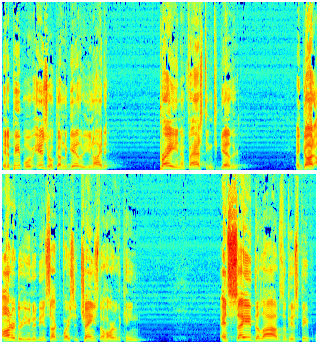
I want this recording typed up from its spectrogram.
and the people of Israel come together united, praying and fasting together. And God honored their unity and sacrifice and changed the heart of the king and saved the lives of his people.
